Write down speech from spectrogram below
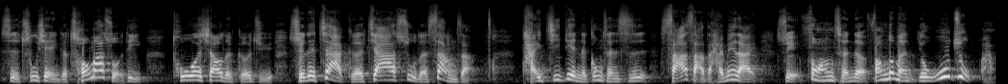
是出现一个筹码锁定、脱销的格局，随着价格加速的上涨。台积电的工程师傻傻的还没来，所以凤凰城的房东们又无助啊。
